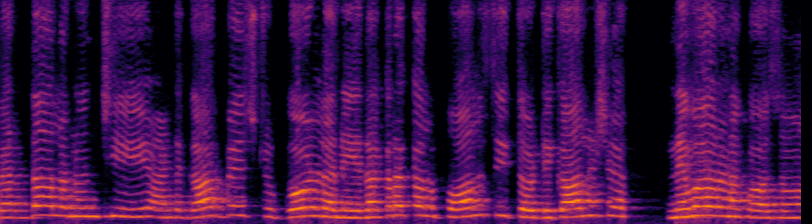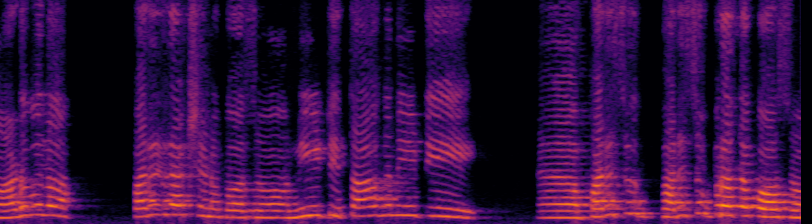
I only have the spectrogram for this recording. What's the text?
వ్యర్థాల నుంచి అంటే గార్బేజ్ టు గోల్డ్ అని రకరకాల పాలసీ తోటి కాలుష్య నివారణ కోసం అడవుల పరిరక్షణ కోసం నీటి తాగునీటి పరిశు పరిశుభ్రత కోసం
